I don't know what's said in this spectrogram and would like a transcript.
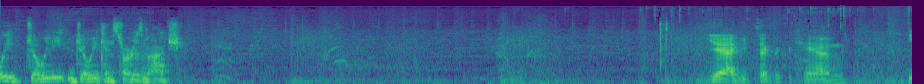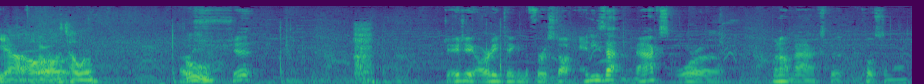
Oh wait, Joey Joey can start his match. Yeah, he technically can. Yeah, I'll, I'll tell him. Oh Ooh. shit. JJ already taking the first stock, and he's at max or uh, well not max, but close to max.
